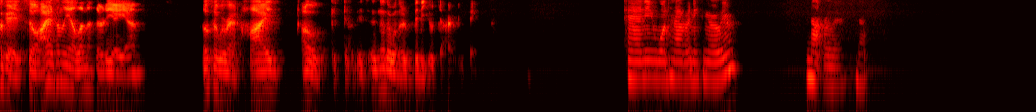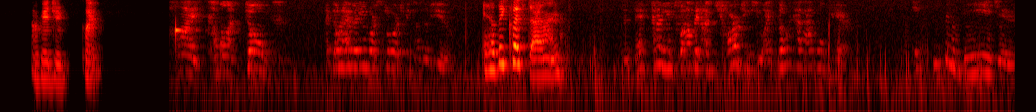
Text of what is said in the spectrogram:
Okay, so I had something at 11:30 a.m. Looks like we were at Hyde. Oh, good God! It's another one of their video diary things. Anyone have anything earlier? Not earlier. No. Okay, June, play it. Hi, come on, don't! I don't have any more storage because of you. It'll be quick, darling. The next time you drop it, I'm charging you. I don't have Apple Care. Just let them be, June.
